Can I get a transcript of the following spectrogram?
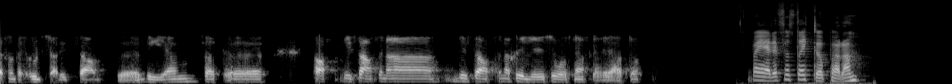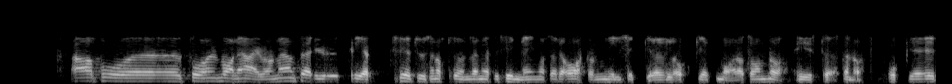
ett sånt här ultradistans-VM. Eh, så att, eh, ja, distanserna, distanserna skiljer sig åt ganska rejält då. Vad är det för sträckor på dem? Ja, på, eh, på en vanlig Ironman så är det ju 3, 3800 meter simning och så är det 18 mil cykel och ett maraton då i stöten då. Och eh,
